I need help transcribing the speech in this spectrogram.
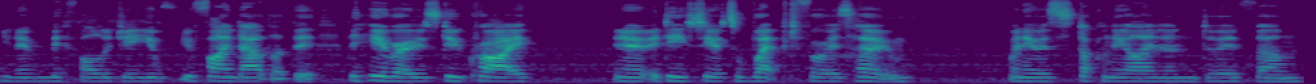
you know mythology, you you find out that the the heroes do cry. You know, Odysseus wept for his home when he was stuck on the island with um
